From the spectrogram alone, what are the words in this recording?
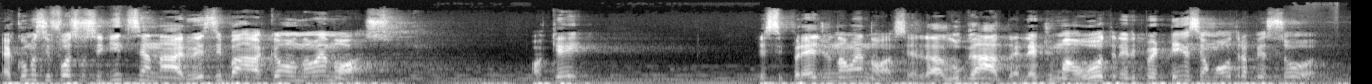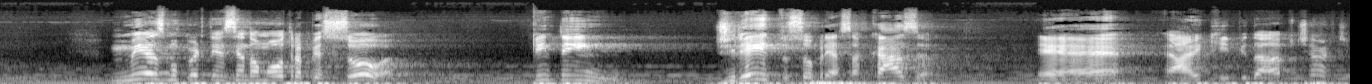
É como se fosse o seguinte cenário: esse barracão não é nosso, ok? Esse prédio não é nosso, ele é alugado, ele é de uma outra, ele pertence a uma outra pessoa. Mesmo pertencendo a uma outra pessoa, quem tem direito sobre essa casa é a equipe da Up Church.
